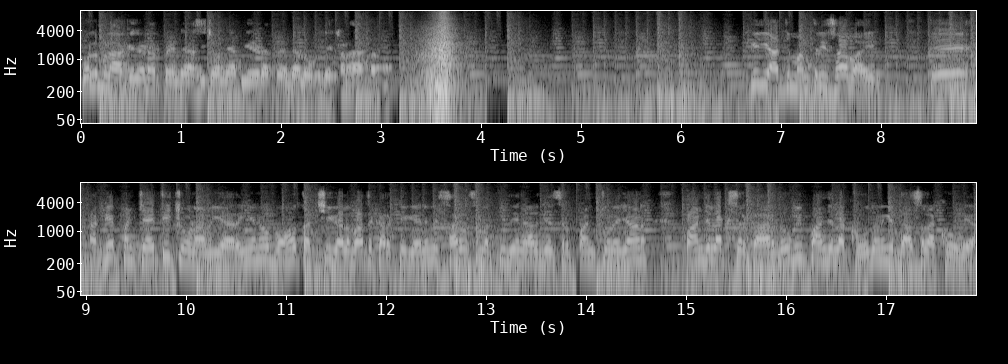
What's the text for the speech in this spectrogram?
ਕੁੱਲ ਮਿਲਾ ਕੇ ਜਿਹੜਾ ਪਿੰਡ ਹੈ, ਅਸੀਂ ਚਾਹੁੰਦੇ ਹਾਂ ਵੀ ਇਹ ਜਿਹੜਾ ਪਿੰਡ ਹੈ, ਲੋਕ ਦੇਖਣ ਆਇਆ ਕਰਨ। ਕਿ ਜੀ, ਅੱਜ ਮੰਤਰੀ ਸਾਹਿਬ ਆਏ। ਤੇ ਅੱਗੇ ਪੰਚਾਇਤੀ ਚੋਣਾਂ ਵੀ ਆ ਰਹੀਆਂ ਨੇ। ਉਹ ਬਹੁਤ ਅੱਛੀ ਗੱਲਬਾਤ ਕਰਕੇ ਗਏ ਨੇ ਵੀ ਸਰਵਸੰਮਤੀ ਦੇ ਨਾਲ ਜੇ ਸਰਪੰਚ ਚੁਣੇ ਜਾਣ 5 ਲੱਖ ਸਰਕਾਰ ਦਊਗੀ 5 ਲੱਖ ਹੋ ਦੇਣਗੇ 10 ਲੱਖ ਹੋ ਗਿਆ।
